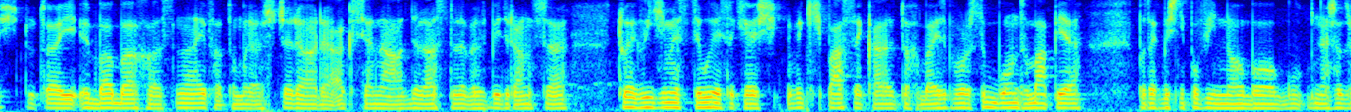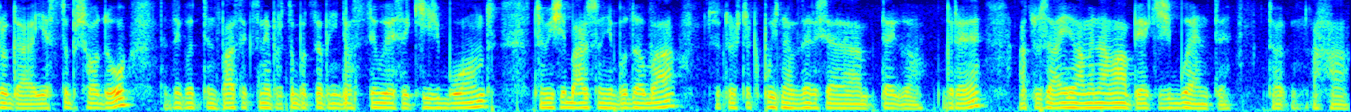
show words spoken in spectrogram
Cześć, tutaj Baba Has Knife, a to moja szczera reakcja na The Last Level w Biedronce. Tu jak widzimy z tyłu jest jakiś, jakiś pasek, ale to chyba jest po prostu błąd w mapie, bo tak być nie powinno, bo nasza droga jest do przodu, dlatego ten pasek to najprawdopodobniej tam z tyłu jest jakiś błąd, co mi się bardzo nie podoba, że to już tak późna wersja tego gry, a tu dalej mamy na mapie jakieś błędy. To, aha,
